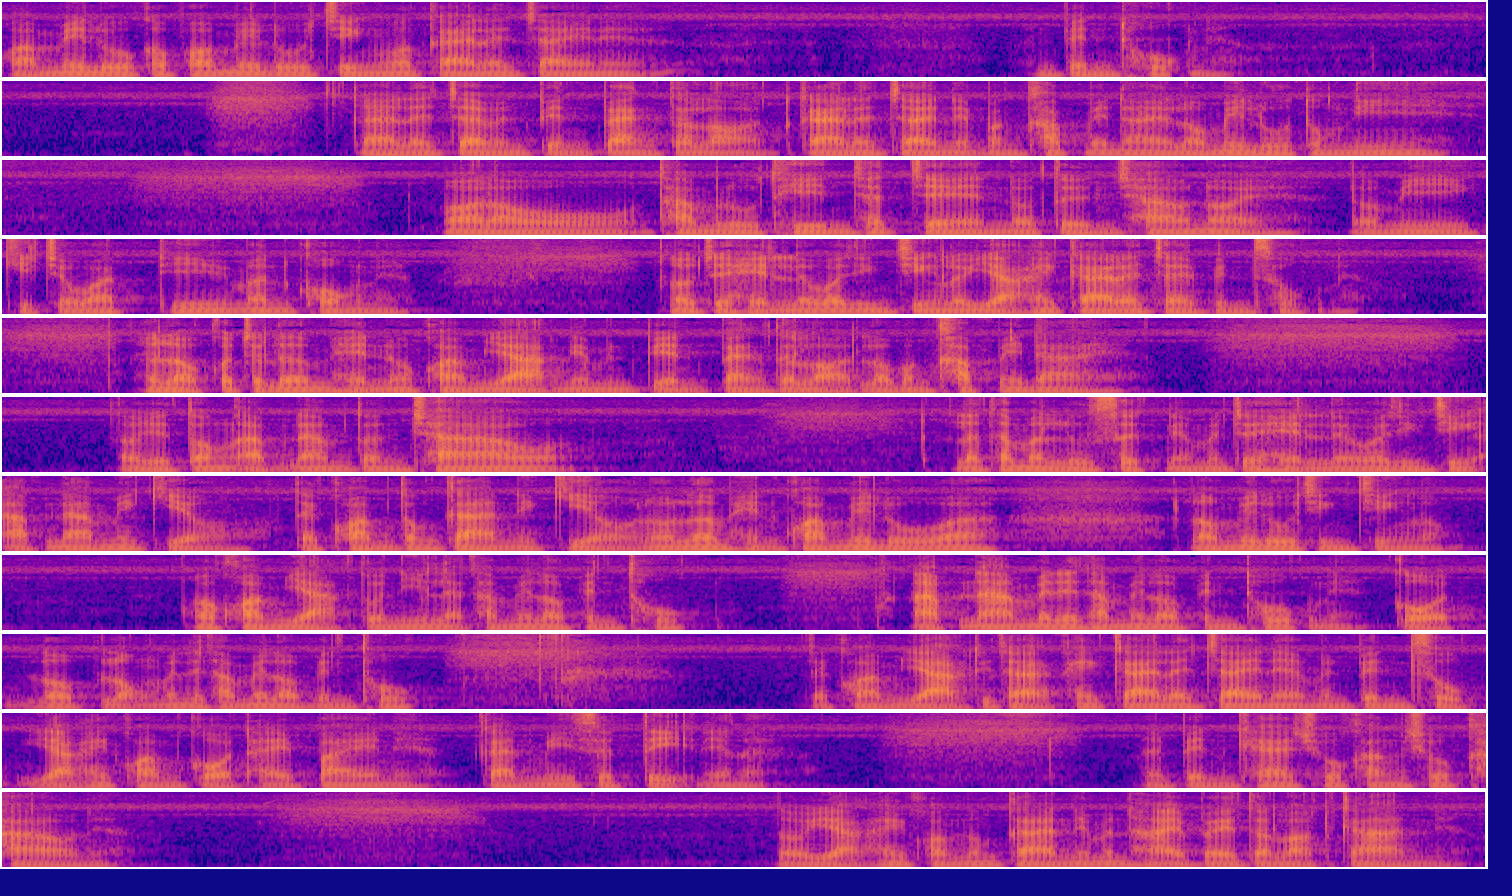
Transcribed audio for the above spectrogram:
ความไม่รู้ก็เพราะไม่รู้จริงว่ากายและใจเนี่ย มันเป็นทุกข์เนี่ยกายและใจมันเปลี่ยนแปลงตลอด กายและใจเนี่ยบังคับไม่ได้ เราไม่รู้ตรงนี้ พอเราทำรูทีนชัดเจน เราตื่นเช้าหน่อย เรามีกิจวัตรที่มั่นคงเนี่ย เราจะเห็นแล้วว่าจริง ๆ เราอยากให้กายและใจเป็นสุขเนี่ยแล้วเราก็จะเริ่มเห็นว่าความอยากเนี่ยมันเปลี่ยนแปลงตลอดเราบังคับไม่ได้ เราจะต้องอาบน้ำตอนเช้า แล้วถ้ามันรู้สึกเนี่ยมันจะเห็นเลยว่าจริง ๆอาบน้ำไม่เกี่ยว แต่ความต้องการในเกี่ยว เราเริ่มเห็นความไม่รู้ว่า เราไม่รู้จริง ๆหรอกว่าความอยากตัวนี้แหละทำให้เราเป็นทุกข์ อาบน้ำไม่ได้ทำให้เราเป็นทุกข์เนี่ยโกรธโลภหลงไม่ได้ทำให้เราเป็นทุกข์แต่ความอยากที่จะให้กายและใจเนี่ยมันเป็นสุข อยากให้ความโกรธหายไปเนี่ยการมีสติเนี่ยแหละมันเป็นแค่ชั่วครั้งชั่วคราวเนี่ยเราอยากให้ความต้องการนี่มันหายไปตลอดกาลเนี่ย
